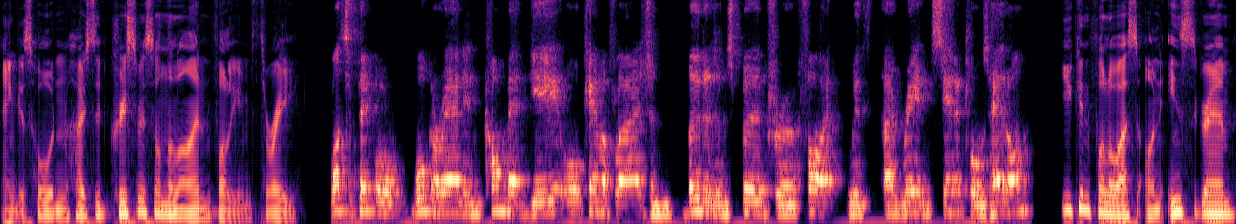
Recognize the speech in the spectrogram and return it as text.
Angus Horden hosted Christmas on the Line Volume 3. Lots of people walking around in combat gear, all camouflage and booted and spurred for a fight with a red Santa Claus hat on. You can follow us on Instagram,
